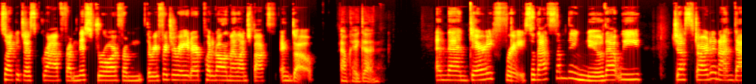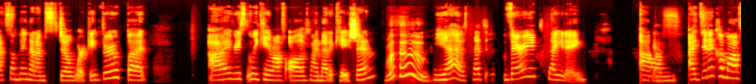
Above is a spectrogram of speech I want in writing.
So I could just grab from this drawer from the refrigerator, put it all in my lunchbox and go. Okay, good. And then dairy free. So that's something new that we just started on. That's something that I'm still working through, but I recently came off all of my medication. Woohoo! Yes, that's very exciting. Um, yes. I didn't come off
